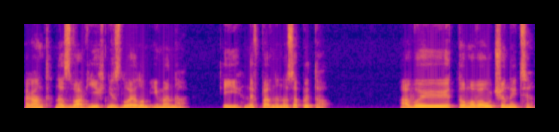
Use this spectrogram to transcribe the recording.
Ранд назвав їхні з Лойлом імена і невпевнено запитав А ви Томова учениця?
